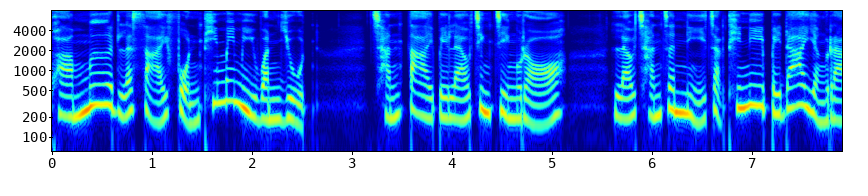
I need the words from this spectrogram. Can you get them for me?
ความมืดและสายฝนที่ไม่มีวันหยุด ฉันตายไปแล้วจริงๆหรอ แล้วฉันจะหนีจากที่นี่ไปได้อย่างไร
